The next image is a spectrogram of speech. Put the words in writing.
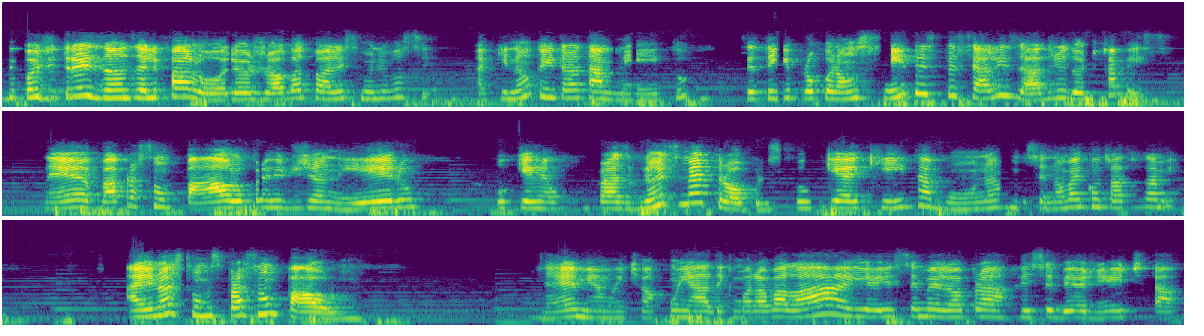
depois de três anos, ele falou: Olha, eu jogo a toalha em cima de você. Aqui não tem tratamento, você tem que procurar um centro especializado de dor de cabeça. Né? Vá para São Paulo, para Rio de Janeiro, porque para as grandes metrópoles, porque aqui em Itabuna você não vai encontrar tratamento. Aí nós fomos para São Paulo. Né? Minha mãe tinha uma cunhada que morava lá, e aí isso é melhor para receber a gente, tá?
